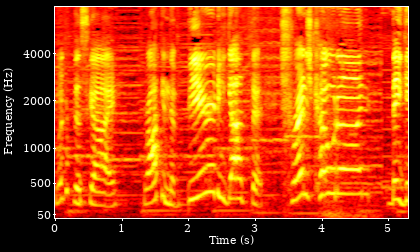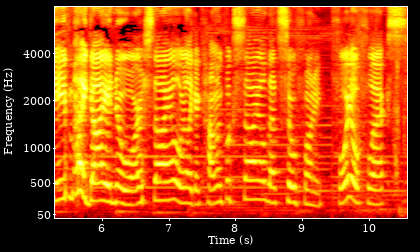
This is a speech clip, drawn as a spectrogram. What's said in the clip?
Look at this guy. Rocking the beard. He got the trench coat on. They gave my guy a noir style or like a comic book style. That's so funny. Foil flex.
